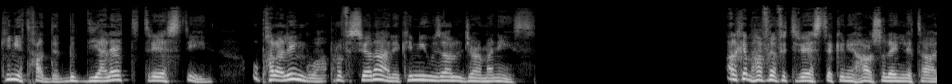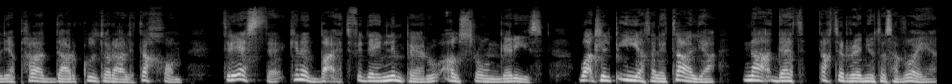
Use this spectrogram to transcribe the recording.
kien jitħadded bid-djalett Triestin u bħala lingwa professjonali kien juża l-Ġermaniż. Għalkemm ħafna fi Trieste kienu jħarsu lejn l-Italja bħala d-dar kulturali tagħhom, Trieste kienet baqgħet fidejn l-Imperu Awstro-Ungeriż waqt li l-bqija tal-Italja naqdet taħt ir-Renju ta' Savoja.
